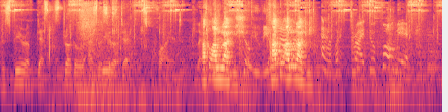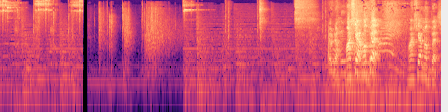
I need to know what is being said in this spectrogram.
The spear of death struggle and resist death is quiet and pleasant. Satu alu lagi. Satu alu lagi. Ya udah, Masya not bad. Masya not bad.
